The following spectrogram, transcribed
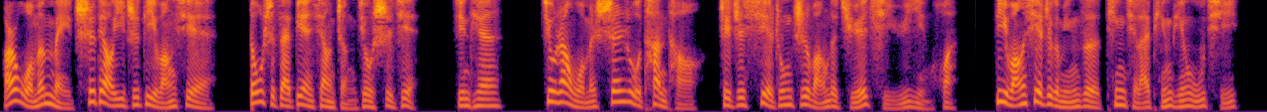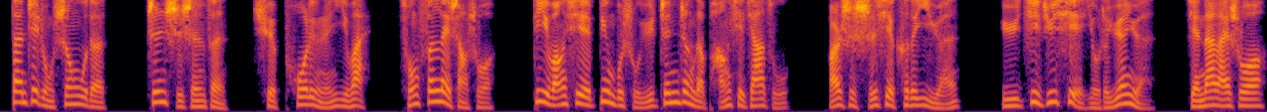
而我们每吃掉一只帝王蟹，都是在变相拯救世界。今天就让我们深入探讨这只蟹中之王的崛起与隐患。帝王蟹这个名字听起来平平无奇，但这种生物的真实身份却颇令人意外。从分类上说，帝王蟹并不属于真正的螃蟹家族，而是石蟹科的一员，与寄居蟹有着渊源。简单来说，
